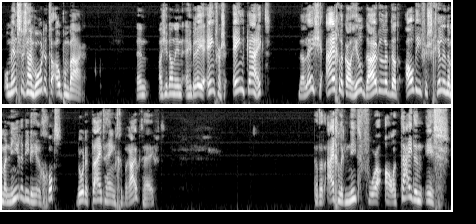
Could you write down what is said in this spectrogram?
om mensen zijn woorden te openbaren. En als je dan in Hebreeën 1 vers 1 kijkt, dan lees je eigenlijk al heel duidelijk dat al die verschillende manieren die de Heere God door de tijd heen gebruikt heeft, dat het eigenlijk niet voor alle tijden is.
